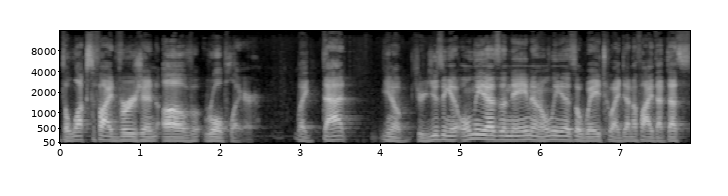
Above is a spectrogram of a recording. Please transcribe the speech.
deluxeified version of Roll Player. Like that you know, you're using it only as a name and only as a way to identify that that's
